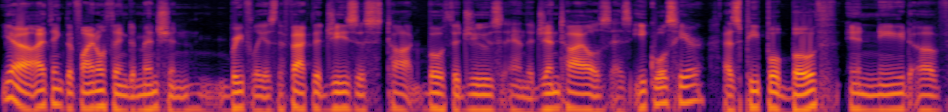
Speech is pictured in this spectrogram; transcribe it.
Yeah, I think the final thing to mention briefly is the fact that Jesus taught both the Jews and the Gentiles as equals here, as people both in need of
